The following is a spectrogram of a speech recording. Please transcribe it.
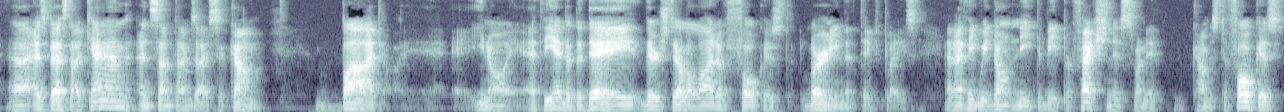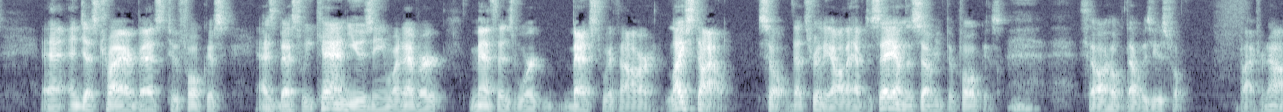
uh, as best I can, and sometimes I succumb. But you know, at the end of the day, there's still a lot of focused learning that takes place. And I think we don't need to be perfectionists when it comes to focus uh, and just try our best to focus as best we can using whatever methods work best with our lifestyle. So that's really all I have to say on the subject of focus. So I hope that was useful. Bye for now.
